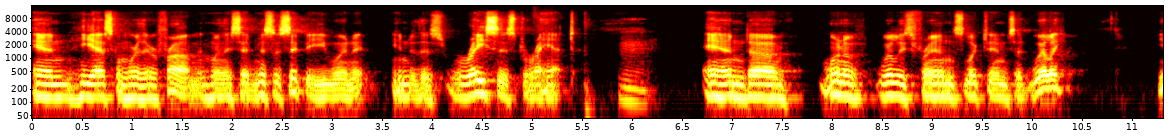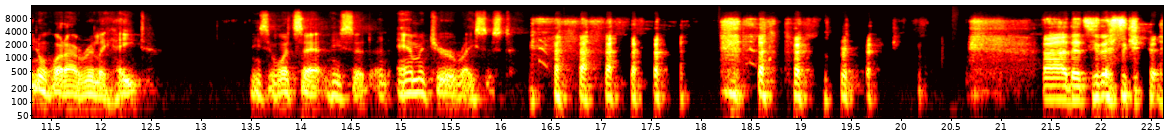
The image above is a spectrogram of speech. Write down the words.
And he asked them where they were from. And when they said Mississippi, he went into this racist rant. Mm. And uh, one of Willie's friends looked at him and said, Willie, you know what I really hate? He said, What's that? And he said, An amateur racist. uh, that's that's good.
